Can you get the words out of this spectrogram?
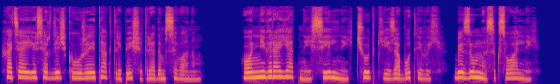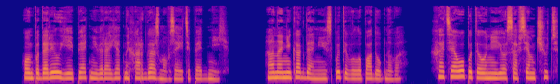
Хотя ее сердечко уже и так трепещет рядом с Иваном. Он невероятный, сильный, чуткий, заботливый, безумно сексуальный. Он подарил ей пять невероятных оргазмов за эти пять дней. Она никогда не испытывала подобного. Хотя опыта у нее совсем чуть.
